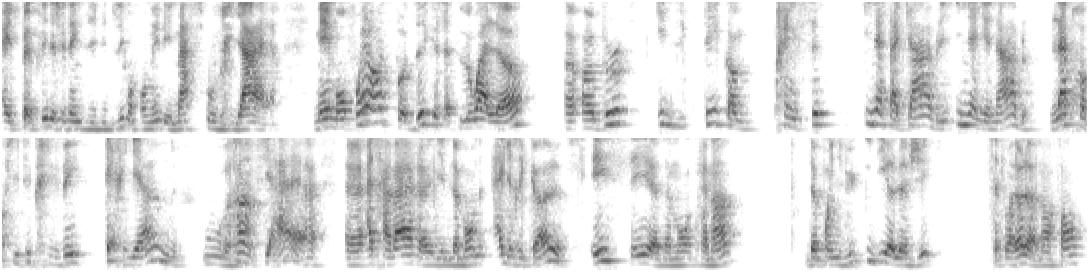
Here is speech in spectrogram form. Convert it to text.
être peuplé de ces individus qui vont former des masses ouvrières. Mais mon point, c'est pas dire que cette loi-là, un peu édictée comme principe inattaquable et inaliénable, la propriété privée terrienne ou rentière euh, à travers euh, le monde agricole. Et c'est euh, de vraiment, de point de vue idéologique, cette loi-là, dans le fond,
